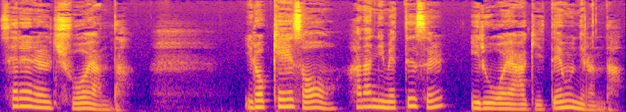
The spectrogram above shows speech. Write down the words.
세례를 주어야 한다. 이렇게 해서 하나님의 뜻을 이루어야 하기 때문이란다.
